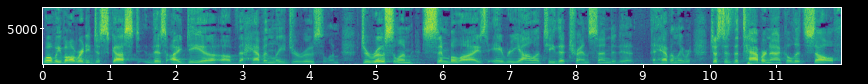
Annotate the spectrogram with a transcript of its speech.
Well, we've already discussed this idea of the heavenly Jerusalem. Jerusalem symbolized a reality that transcended it, a heavenly. Just as the tabernacle itself,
